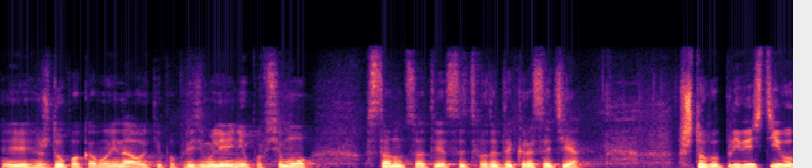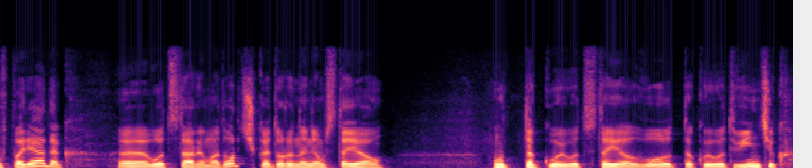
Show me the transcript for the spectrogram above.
и жду, пока мои навыки по приземлению, по всему станут соответствовать вот этой красоте. Чтобы привести его в порядок, э, вот старый моторчик, который на нем стоял, вот такой вот стоял, вот такой вот винтик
